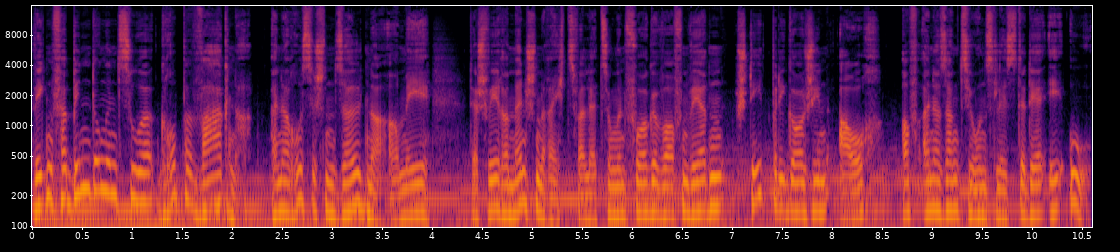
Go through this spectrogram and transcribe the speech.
Wegen Verbindungen zur Gruppe Wagner, einer russischen Söldnerarmee, der schwere Menschenrechtsverletzungen vorgeworfen werden, steht Prigozhin auch auf einer Sanktionsliste der EU.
